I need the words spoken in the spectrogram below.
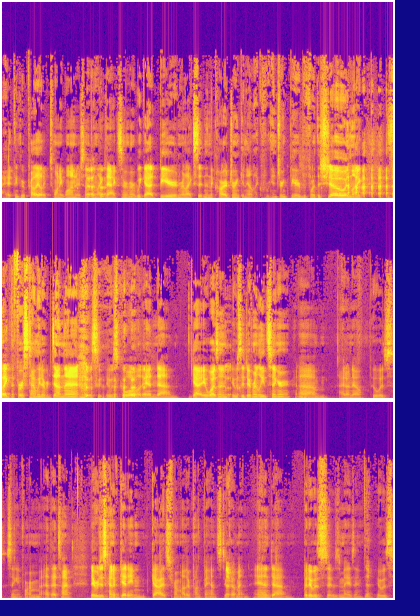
I think we are probably like 21 or something like that. Because I remember we got beer and we're like sitting in the car drinking it, like we're gonna drink beer before the show, and like it's like the first time we'd ever done that, and it was it was cool. And um, yeah, it wasn't. It was a different lead singer. Um, I don't know who was singing for him at that time. They were just kind of getting guys from other punk bands to Yeah. come in, and um, but it was it was amazing. Yeah. It was.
